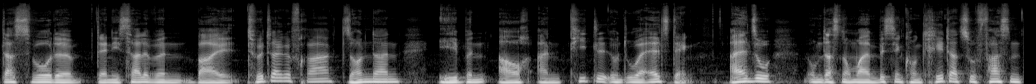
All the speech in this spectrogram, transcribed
das wurde Danny Sullivan bei Twitter gefragt, sondern eben auch an Titel und URLs denken. Also, um das nochmal ein bisschen konkreter zu fassen,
